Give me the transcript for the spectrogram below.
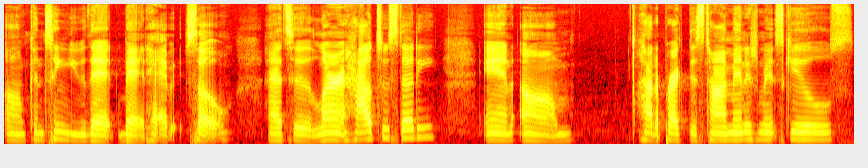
um, continue that bad habit. So I had to learn how to study and um, how to practice time management skills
